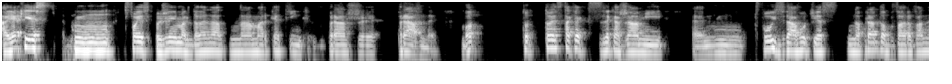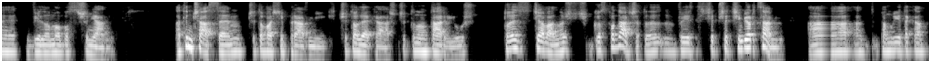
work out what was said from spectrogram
A jakie jest mm, Twoje spojrzenie, Magdalena, na marketing w branży prawnej? Bo to, to jest tak jak z lekarzami. Twój zawód jest naprawdę obwarowany wieloma obostrzeniami. A tymczasem, czy to właśnie prawnik, czy to lekarz, czy to notariusz, to jest działalność gospodarcza, to wy jesteście przedsiębiorcami, a, panuje taka,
